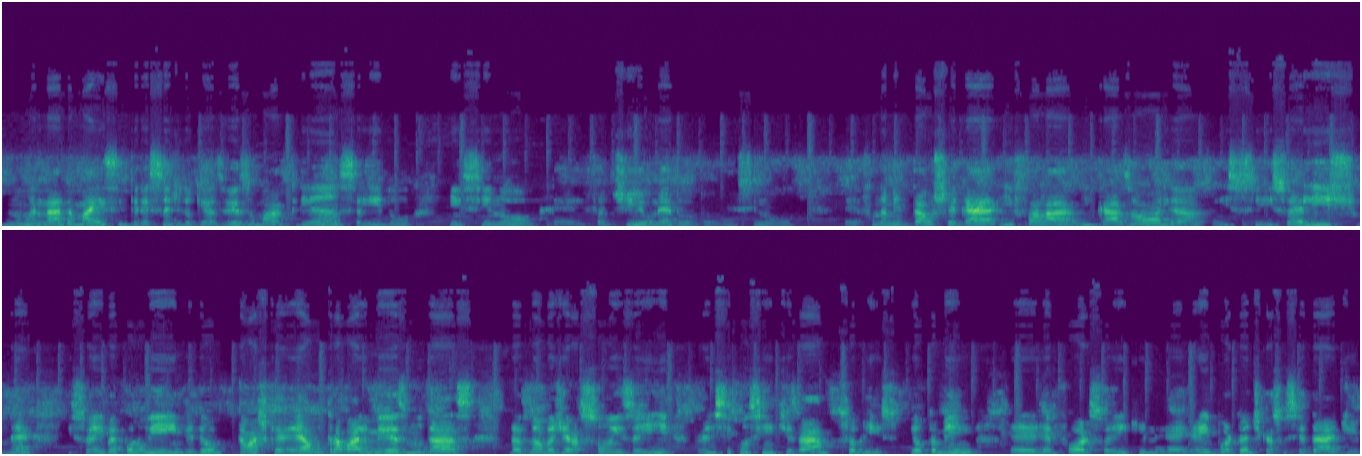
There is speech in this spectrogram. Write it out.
Não é nada mais interessante do que às vezes uma criança ali do ensino é, infantil, né? Do, do ensino é, fundamental chegar e falar em casa, olha, isso, isso é lixo, né? Isso aí vai poluir, entendeu? Então acho que é um trabalho mesmo das, das novas gerações aí para a gente se conscientizar sobre isso. Eu também é, reforço aí que é, é, importante que a sociedade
